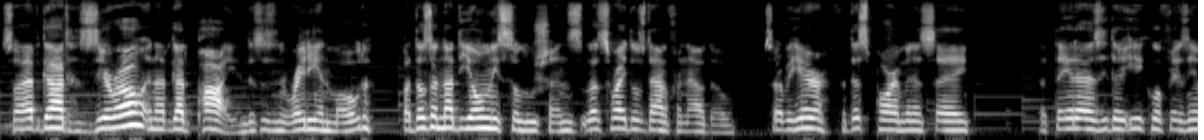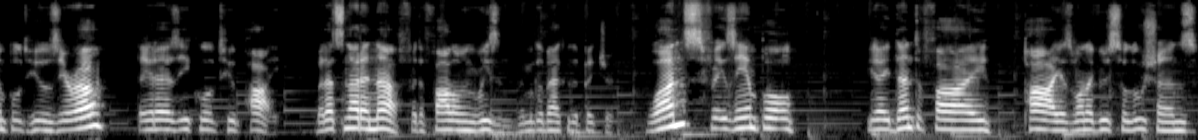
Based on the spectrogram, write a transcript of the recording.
So I've got 0 and I've got pi, and this is in radian mode. But those are not the only solutions. Let's write those down for now though. So over here, for this part, I'm going to say that theta is either equal, for example, to 0, theta is equal to pi. But that's not enough for the following reason. Let me go back to the picture. Once, for example, you identify pi as one of your solutions,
